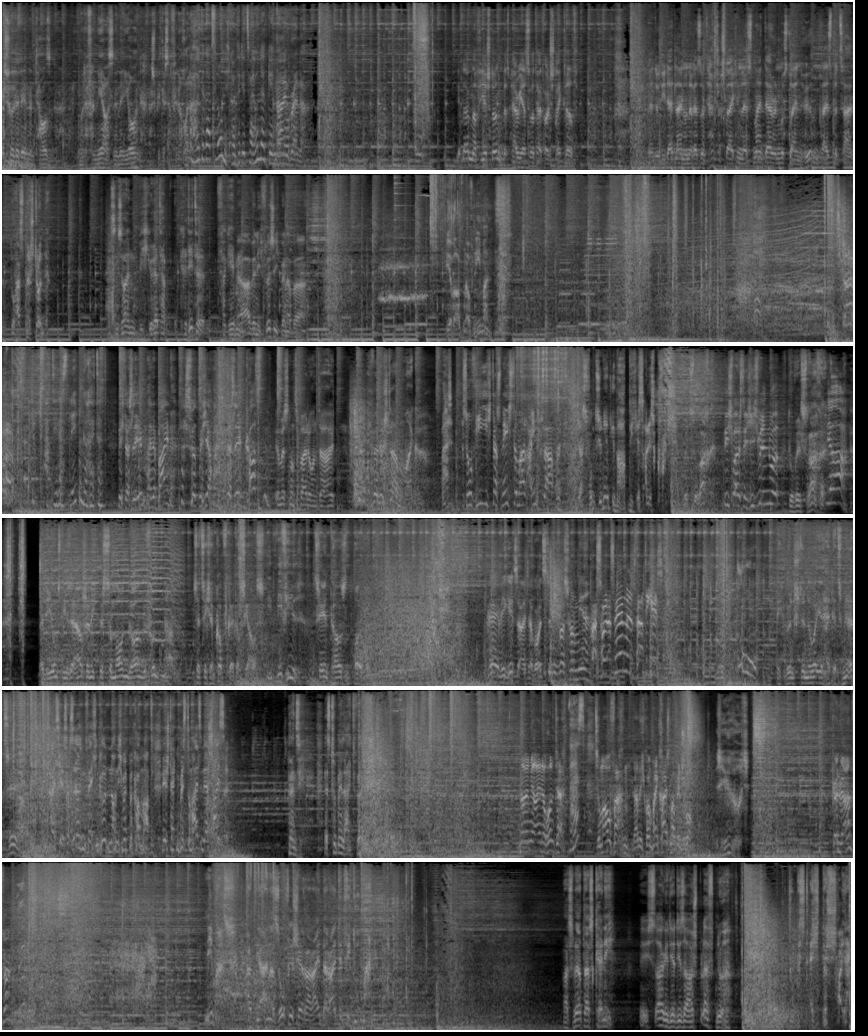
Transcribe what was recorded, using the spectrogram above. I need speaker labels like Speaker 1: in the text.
Speaker 1: Ich schulde denen einen Tausender. Oder von mir aus eine Million. Was spielt das noch für eine Rolle?
Speaker 2: Heute gab's Lohn. Ich könnte dir 200 geben.
Speaker 1: Nein,
Speaker 2: du-
Speaker 1: Brenda.
Speaker 3: Wir bleiben noch vier Stunden, bis Perriers Urteil vollstreckt wird. Wenn du die Deadline ohne Resultat verstreichen lässt, meint Darren, musst du einen höheren Preis bezahlen.
Speaker 4: Du hast eine Stunde.
Speaker 1: Sie sollen, wie ich gehört habe, Kredite vergeben.
Speaker 5: Ja, wenn ich flüssig bin, aber... Wir warten auf niemanden.
Speaker 2: Dir das Leben gerettet.
Speaker 1: Nicht das Leben, meine Beine. Das wird mich aber das Leben kosten.
Speaker 6: Wir müssen uns beide unterhalten. Ich werde sterben, Michael.
Speaker 1: Was?
Speaker 4: So wie ich das nächste Mal einschlafe. Das funktioniert überhaupt nicht. Ist alles Quatsch.
Speaker 3: Willst du Rache?
Speaker 1: Ich weiß nicht, ich will nur...
Speaker 3: Du willst Rache?
Speaker 1: Ja!
Speaker 3: Wenn die Jungs diese Ärsche nicht bis zum Morgengrauen gefunden haben, setze ich ein Kopfgeld auf sie aus.
Speaker 4: Wie, wie viel?
Speaker 3: 10.000 Euro.
Speaker 5: Hey, wie geht's, Alter? Wolltest du nicht was von mir?
Speaker 4: Was soll das werden, wenn es fertig ist?
Speaker 3: Ich wünschte nur, ihr hättet's mir erzählt.
Speaker 1: Falls ihr es aus irgendwelchen Gründen noch nicht mitbekommen habt, wir stecken bis zum Hals in der Scheiße. Hören Sie, es tut mir leid, wirklich.
Speaker 4: Knall mir eine runter.
Speaker 2: Was?
Speaker 4: Zum Aufwachen. Dadurch kommt mein Kreislauf in Schwung. Sehr gut.
Speaker 3: Können wir anfangen? Niemals hat mir einer so viel Scherereien bereitet wie du, Mann. Was wird das, Kenny?
Speaker 6: Ich sage dir, dieser Arsch blufft nur.
Speaker 4: Du bist echt bescheuert.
